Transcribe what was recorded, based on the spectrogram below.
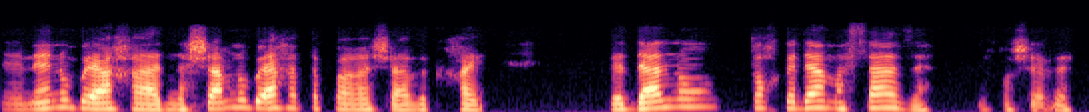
נהנינו ביחד, נשמנו ביחד את הפרשה, וככה גדלנו תוך כדי המסע הזה, אני חושבת.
